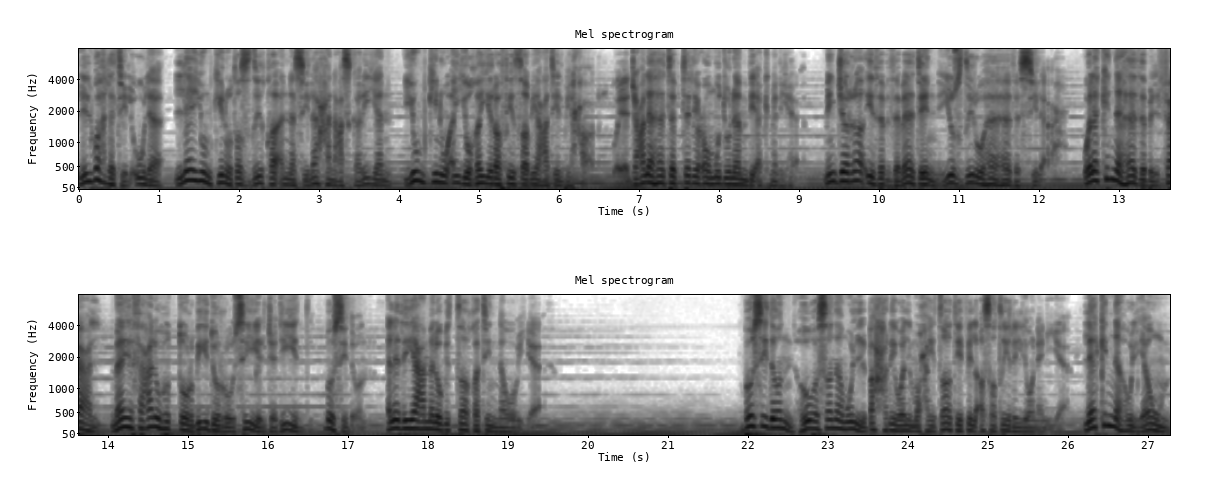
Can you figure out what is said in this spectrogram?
للوهلة الأولى لا يمكن تصديق أن سلاحا عسكريا يمكن أن يغير في طبيعة البحار ويجعلها تبتلع مدنا بأكملها. من جراء ذبذبات يصدرها هذا السلاح ولكن هذا بالفعل ما يفعله التوربيد الروسي الجديد بوسيدون الذي يعمل بالطاقة النووية. بوسيدون هو صنم البحر والمحيطات في الأساطير اليونانية. لكنه اليوم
